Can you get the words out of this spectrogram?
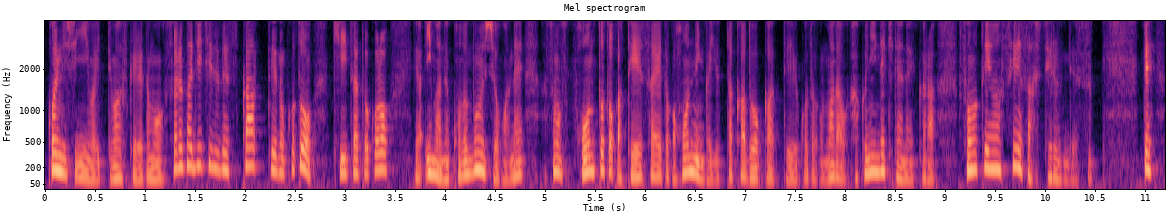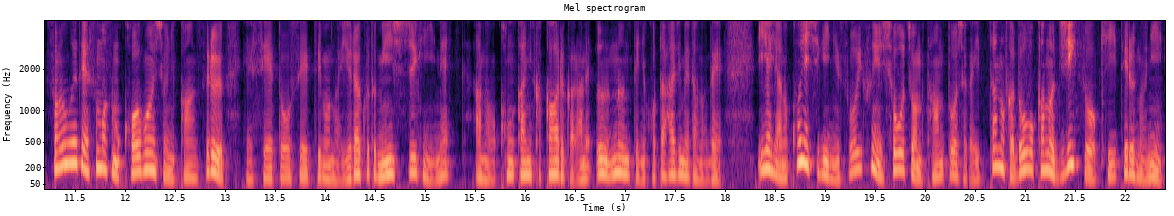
小西議員は言ってますけれども、それが事実ですかっていうのことを聞いたところ、いや、今ね、この文章がね、そもそもフォントとか体裁とか本人が言ったかどうかっていうことがまだ確認できてないから、その点を精査してるんです。で、その上でそもそも公文書に関する正当性っていうものは、揺らぐと民主主義にね、あの、根幹に関わるからね、うんぬんってに答え始めたので、いやいや、あの、小西議員にそういうふうに省庁の担当者が言ったのかどうかの事実を聞いてるのに、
